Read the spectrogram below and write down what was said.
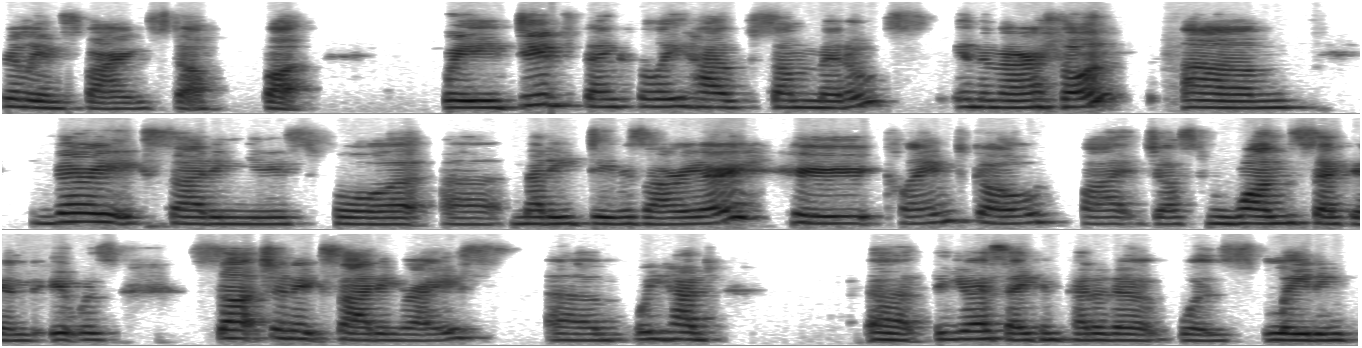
really inspiring stuff. But we did thankfully have some medals in the marathon. Um, very exciting news for uh, Maddie de Rozario, who claimed gold by just one second. It was such an exciting race. Um, we had uh, the USA competitor was leading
